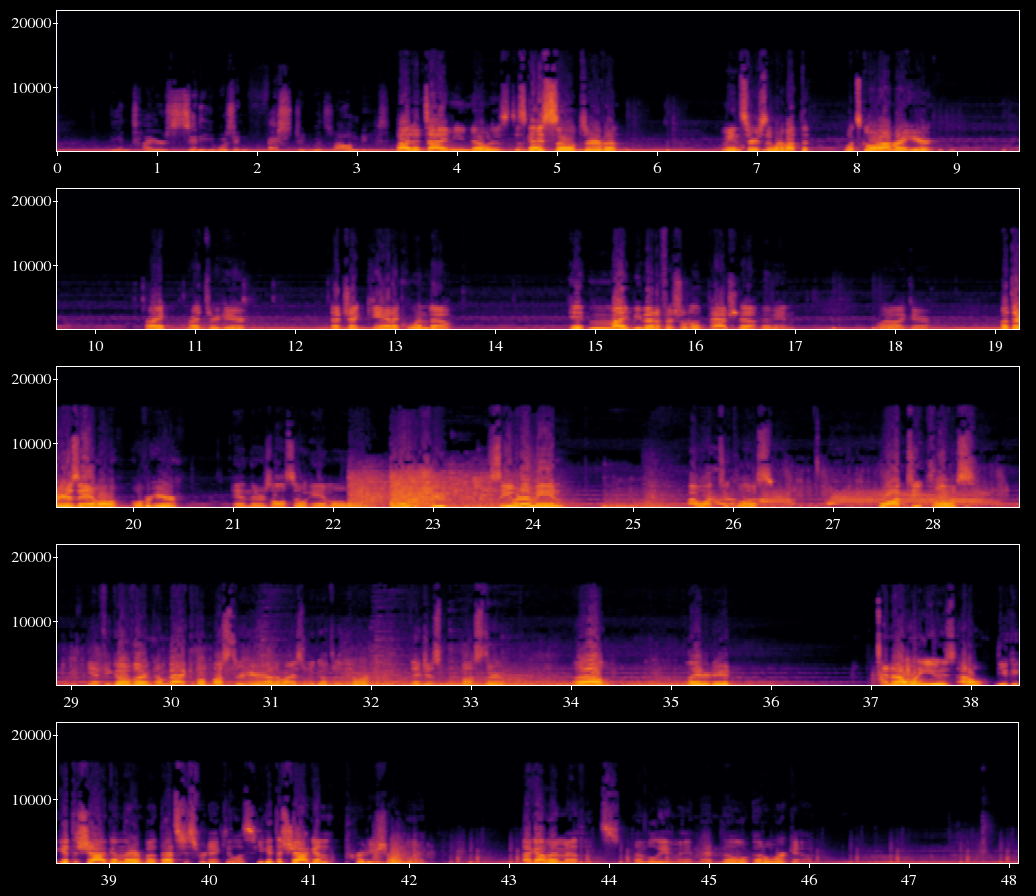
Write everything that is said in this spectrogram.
The entire city was infested with zombies. By the time you notice, this guy's so observant. I mean, seriously, what about the what's going on right here? Right, right through here. That gigantic window. It might be beneficial to patch it up. I mean, what do I care? But there is ammo over here, and there's also ammo. Oh shoot! See what I mean? I walked too close. Walk too close. Yeah, if you go over there and come back, they'll bust through here. Otherwise, when you go through the door, they just bust through. Well, later, dude. And I don't want to use. I don't. You could get the shotgun there, but that's just ridiculous. You get the shotgun pretty shortly. I got my methods, and believe me, that it'll work out.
